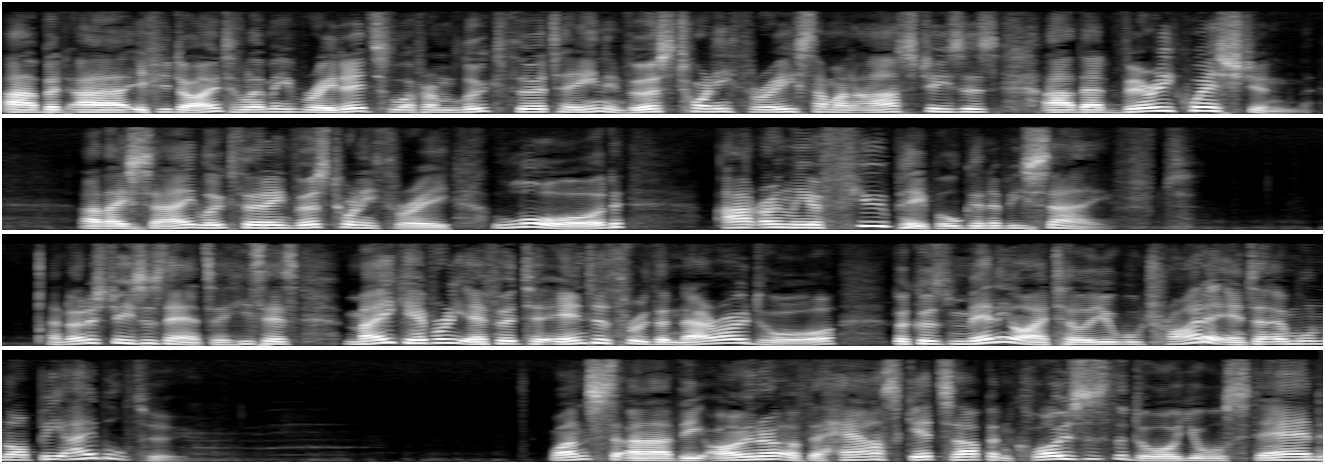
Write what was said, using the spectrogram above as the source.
Uh, but uh, if you don't, let me read it. It's from Luke 13 in verse 23. Someone asks Jesus uh, that very question. Uh, they say, Luke 13, verse 23, Lord, are only a few people going to be saved? And notice Jesus' answer. He says, Make every effort to enter through the narrow door, because many, I tell you, will try to enter and will not be able to. Once uh, the owner of the house gets up and closes the door, you will stand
